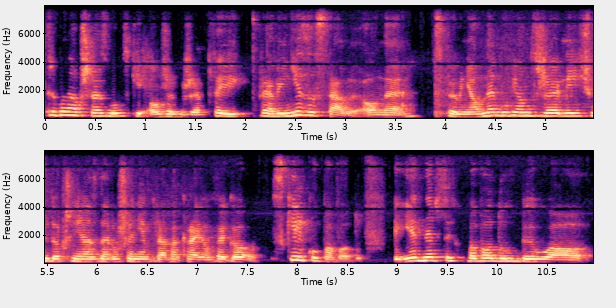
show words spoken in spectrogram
Trybunał Strasburski orzekł, że w tej sprawie nie zostały one spełnione, mówiąc, że mieliśmy do czynienia z naruszeniem prawa krajowego z kilku powodów. Jednym z tych powodów było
